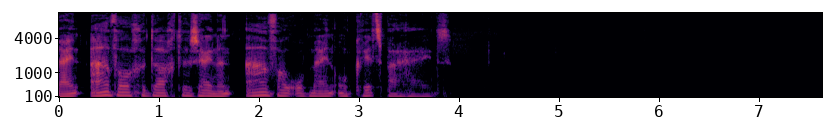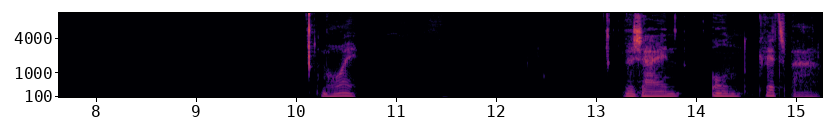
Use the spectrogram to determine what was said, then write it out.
Mijn aanvalgedachten zijn een aanval op mijn onkwetsbaarheid. Mooi. We zijn onkwetsbaar.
